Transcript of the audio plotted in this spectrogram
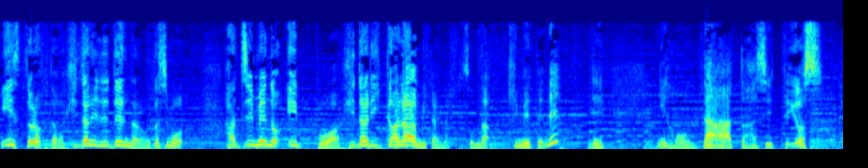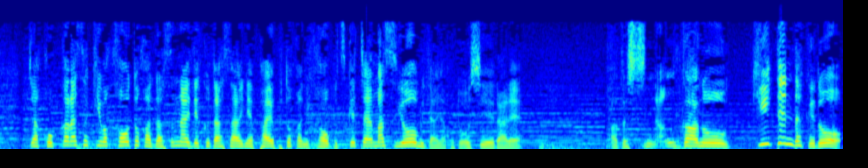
インストラクターが左で出るなら私も初めの一歩は左から、みたいな、そんな決めてね。で、2本ダーッと走って、よしじゃあこっから先は顔とか出さないでくださいね。パイプとかに顔ぶつけちゃいますよ、みたいなことを教えられ。私なんかあの、聞いてんだけど、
